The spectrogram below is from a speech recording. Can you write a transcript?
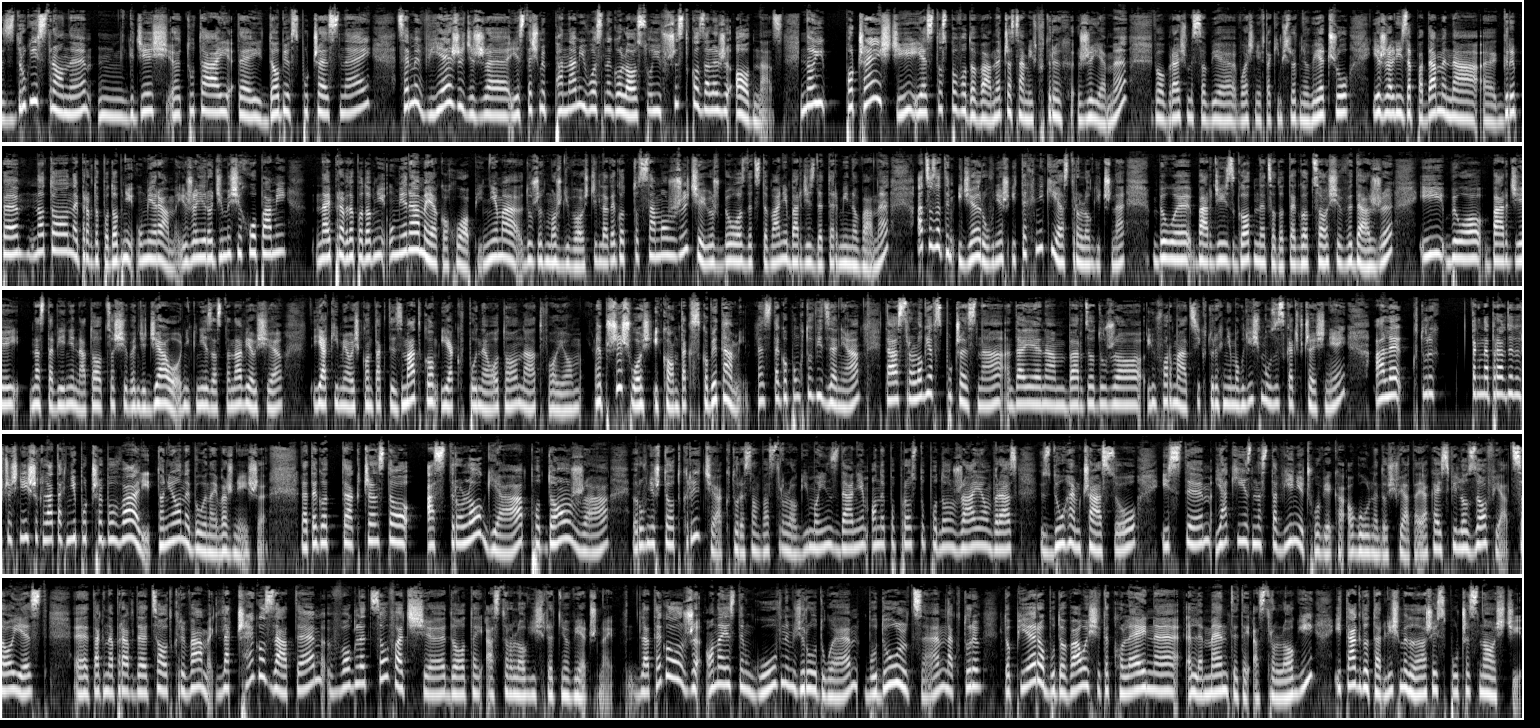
Z drugiej strony, gdzieś tutaj w tej dobie współczesnej chcemy wierzyć, że że jesteśmy panami własnego losu i wszystko zależy od nas. No i po części jest to spowodowane czasami, w których żyjemy. Wyobraźmy sobie właśnie w takim średniowieczu, jeżeli zapadamy na e, grypę, no to najprawdopodobniej umieramy. Jeżeli rodzimy się chłopami, najprawdopodobniej umieramy jako chłopi. Nie ma dużych możliwości, dlatego to samo życie już było zdecydowanie bardziej zdeterminowane, a co za tym idzie, również i techniki astrologiczne były bardziej zgodne co do tego, co się wydarzy i było bardziej nastawienie na to, co się będzie działo. Nikt nie zastanawiał się, jakie miałeś kontakty z matką i jak wpłynęło to na Twoją przyszłość i kontakt z kobietami. Z tego punktu widzenia ta astrologia współczesna daje nam bardzo dużo informacji, informacji, których nie mogliśmy uzyskać wcześniej, ale których tak naprawdę we wcześniejszych latach nie potrzebowali. To nie one były najważniejsze. Dlatego tak często astrologia podąża, również te odkrycia, które są w astrologii, moim zdaniem, one po prostu podążają wraz z duchem czasu i z tym, jakie jest nastawienie człowieka ogólne do świata, jaka jest filozofia, co jest e, tak naprawdę, co odkrywamy. Dlaczego zatem w ogóle cofać się do tej astrologii średniowiecznej? Dlatego, że ona jest tym głównym źródłem, budulcem, na którym dopiero budowały się te kolejne elementy tej astrologii, i tak dotarliśmy do naszej współczesności.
